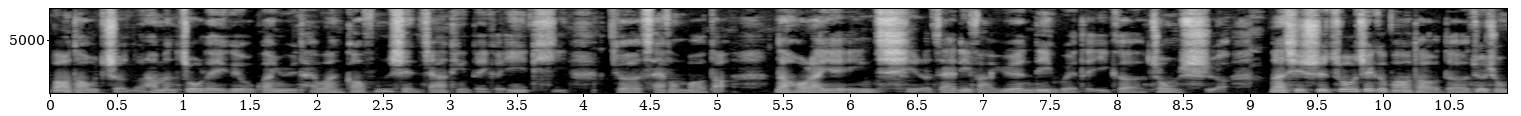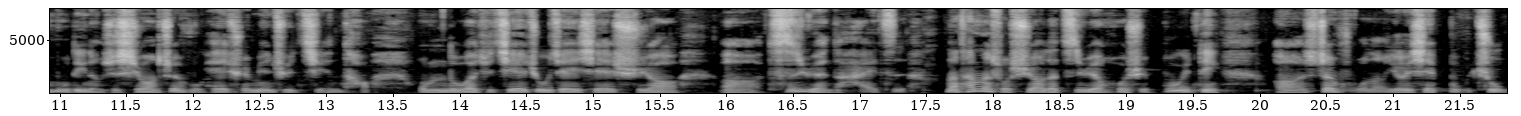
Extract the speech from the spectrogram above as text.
报道者呢，他们做了一个有关于台湾高风险家庭的一个议题的采访报道。那后来也引起了在立法院立委的一个重视啊。那其实做这个报道的最终目的呢，是希望政府可以全面去检讨，我们如何去接住这一些需要。呃，资源的孩子，那他们所需要的资源或许不一定，呃，政府呢有一些补助，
